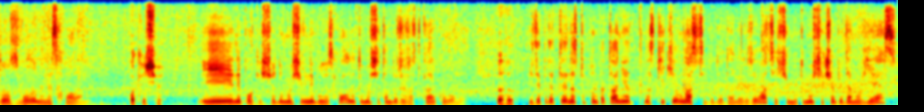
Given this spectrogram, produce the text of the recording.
дозволений, не схвалений. Поки що. І не поки що. Я думаю, що він не буде схвалений, тому що там дуже жорстка екологія. Ага. І тепер те- наступне питання, наскільки у нас це буде далі розвиватися. Чому? Тому що якщо підемо в ЄС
